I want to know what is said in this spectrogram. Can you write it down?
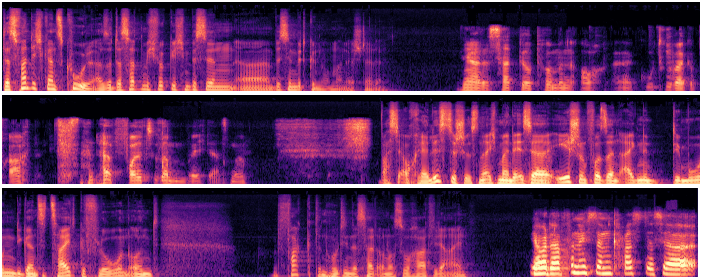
das fand ich ganz cool. Also das hat mich wirklich ein bisschen, äh, ein bisschen mitgenommen an der Stelle. Ja, das hat Bill Pullman auch äh, gut rübergebracht, dass er da voll zusammenbricht erstmal. Was ja auch realistisch ist, ne? Ich meine, der ist ja, eh schon vor seinen eigenen Dämonen die ganze Zeit geflohen und fuck, dann holt ihn das halt auch noch so hart wieder ein. Ja, aber da Ja. finde ich es dann krass, dass er,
